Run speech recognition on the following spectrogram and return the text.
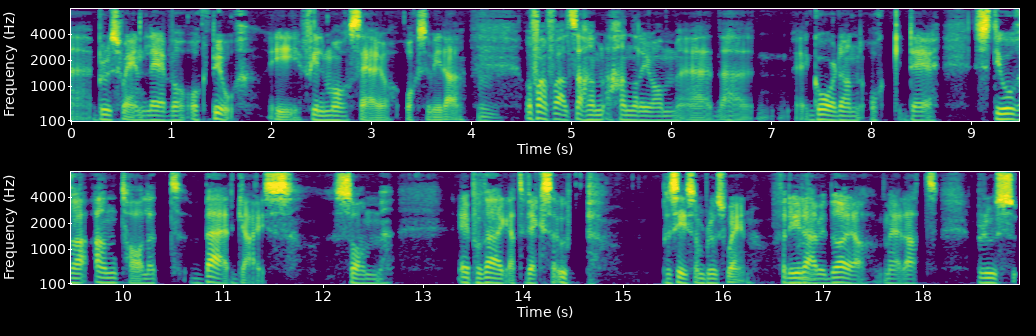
eh, Bruce Wayne lever och bor i filmer, serier och så vidare. Mm. Och framförallt så handlar det ju om eh, det här, eh, Gordon och det stora antalet bad guys som är på väg att växa upp precis som Bruce Wayne. För det är ju Mm. där vi börjar med att Bruce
